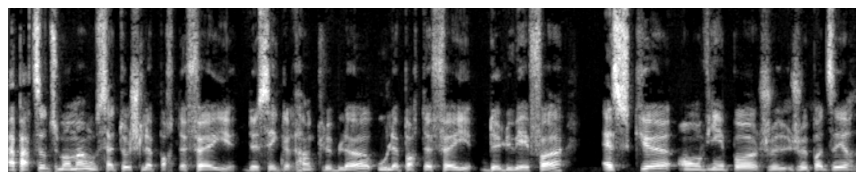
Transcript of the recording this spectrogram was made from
à partir du moment où ça touche le portefeuille de ces grands clubs-là ou le portefeuille de l'UEFA, est-ce qu'on ne vient pas, je ne veux pas dire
